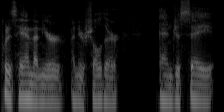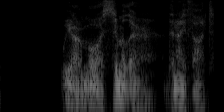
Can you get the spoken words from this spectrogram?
put his hand on your on your shoulder and just say, We are more similar than I thought.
